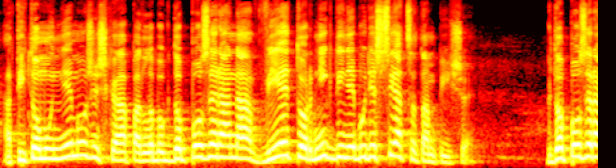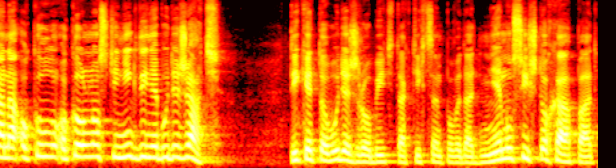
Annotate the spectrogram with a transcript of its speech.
A ty tomu nemôžeš chápať, lebo kto pozera na vietor, nikdy nebude siať, sa tam píše. Kto pozera na okol, okolnosti, nikdy nebude žať. Ty, keď to budeš robiť, tak ti chcem povedať, nemusíš to chápať,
